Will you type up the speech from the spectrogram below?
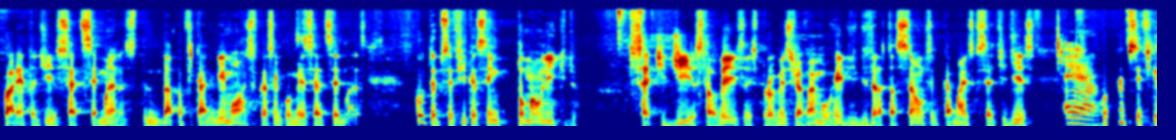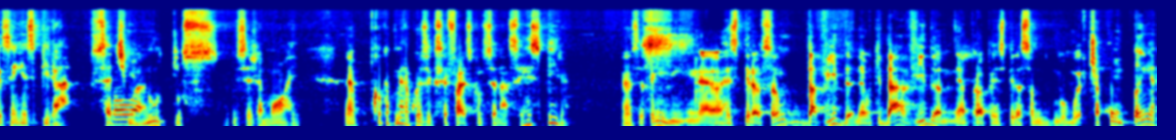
40 dias, 7 semanas? Não dá para ficar, ninguém morre se ficar sem comer 7 semanas. Quanto tempo você fica sem tomar um líquido? Sete dias, talvez? Mas provavelmente você já vai morrer de desidratação se ficar mais que sete dias. É. Quanto tempo você fica sem respirar? Sete Boa. minutos e você já morre? Né? Qual é a primeira coisa que você faz quando você nasce? Você respira. Né? Você tem né, a respiração da vida, né? o que dá a vida é a própria respiração, te acompanha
